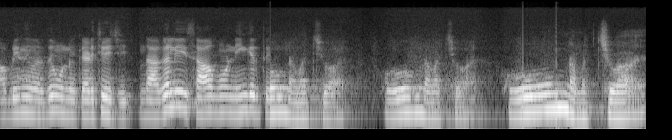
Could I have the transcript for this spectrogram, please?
அப்படின்னு வந்து ஒன்று கிடைச்சிருச்சு. இந்த அகலியை சாபம் நீங்கிறதுக்கு நமச்சிவாய் ஓம் நமச்சிவாய். ஓம் நமச்சிவாய்.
